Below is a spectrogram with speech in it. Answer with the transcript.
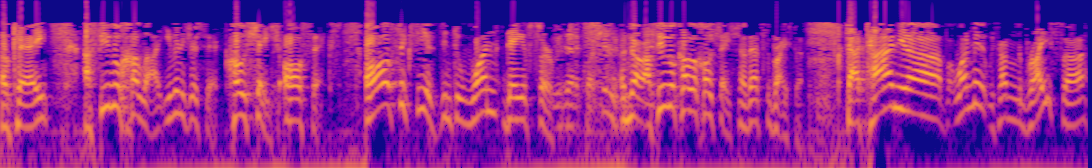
Okay, afilu chala, even if you're sick, choshesh, all six, all six years didn't do one day of service. Is that a question? No, afilu chala choshesh. No, that's the brisa. But one minute we talking the brisa.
